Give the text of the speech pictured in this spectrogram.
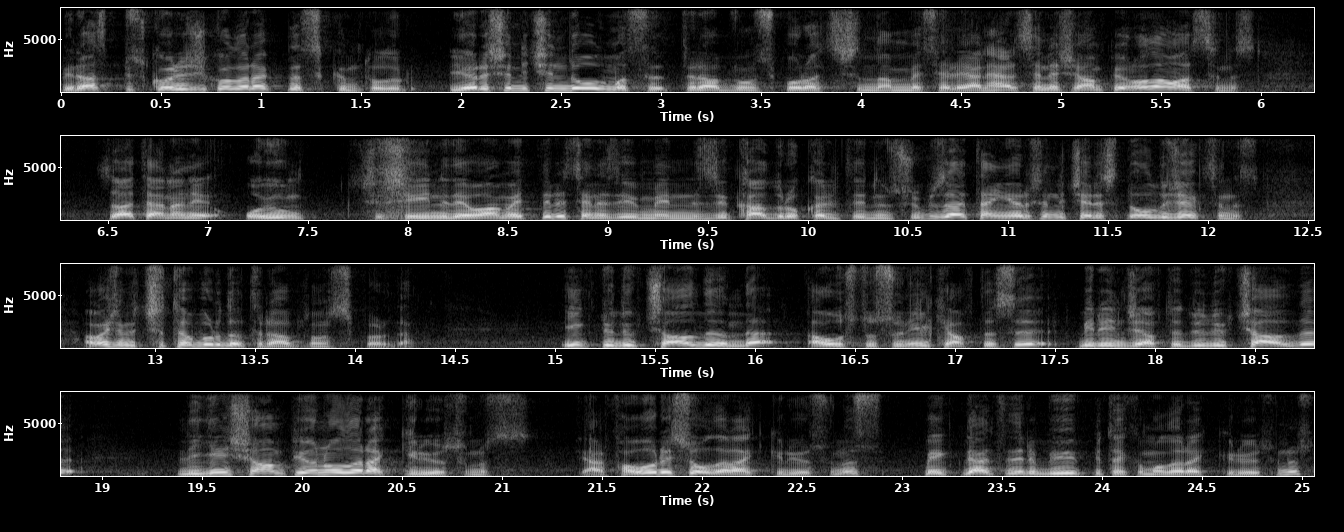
biraz psikolojik olarak da sıkıntı olur. Yarışın içinde olması Trabzonspor açısından mesele. Yani her sene şampiyon olamazsınız. Zaten hani oyun şeyini devam ettirirseniz ivmeninizi, kadro kalitenizi şu zaten yarışın içerisinde olacaksınız. Ama şimdi çıta burada Trabzonspor'da. İlk düdük çaldığında Ağustos'un ilk haftası birinci hafta düdük çaldı. Ligin şampiyonu olarak giriyorsunuz. Yani favorisi olarak giriyorsunuz. Beklentileri büyük bir takım olarak giriyorsunuz.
